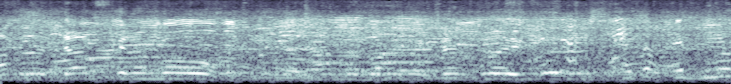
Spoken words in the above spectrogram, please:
i'm Moore. Ramadan the 10th Attends, aide-moi.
